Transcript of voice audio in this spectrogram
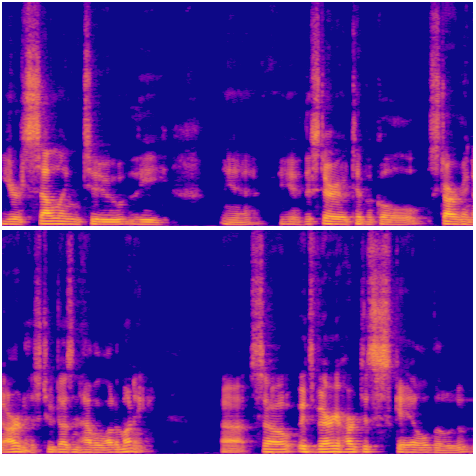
you're selling to the you know, the stereotypical starving artist who doesn't have a lot of money. Uh, so it's very hard to scale those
